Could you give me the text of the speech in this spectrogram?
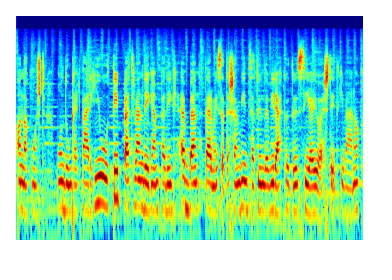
annak most mondunk egy pár jó tippet, vendégem pedig ebben természetesen Vince Tünde virágkötő. Szia, jó estét kívánok!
